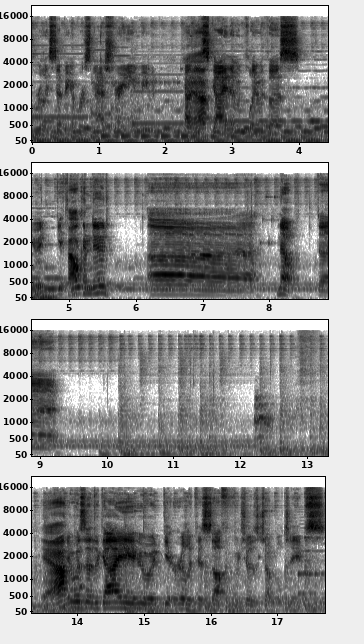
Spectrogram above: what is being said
really stepping up our Smash training, and we would have Yeah. this guy that would play with us. You would get Falcon dude? Uh, no, the Yeah? it was uh, the guy who would get really pissed off if we chose Jungle Japes.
